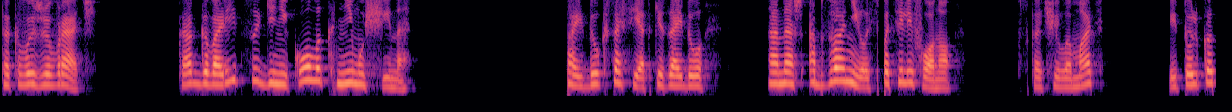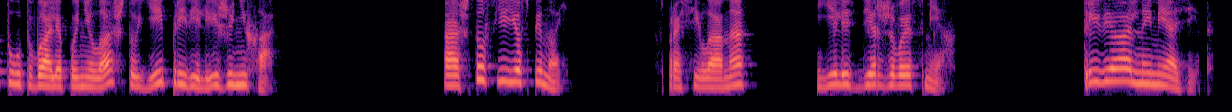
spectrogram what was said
«Так вы же врач. Как говорится, гинеколог не мужчина». «Пойду к соседке зайду. Она ж обзвонилась по телефону. Вскочила мать, и только тут Валя поняла, что ей привели жениха. «А что с ее спиной?» — спросила она, еле сдерживая смех. «Тривиальный миозит.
